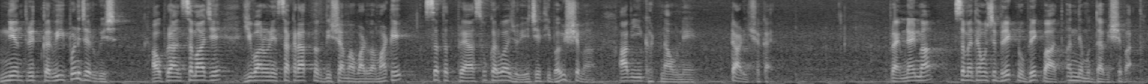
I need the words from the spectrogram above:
નિયંત્રિત કરવી પણ જરૂરી છે. આ ઉપરાંત સમાજે યુવાનોને સકારાત્મક દિશામાં વાળવા માટે સતત પ્રયાસો કરવા જોઈએ, જેથી ભવિષ્યમાં આવી ઘટનાઓને ટાળી શકાય. પ્રાઇમ નાઇનમાં સમય થયો છે બ્રેકનું. બ્રેક બાદ અન્ય મુદ્દા વિશે વાત.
